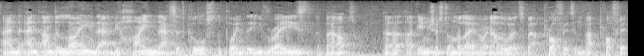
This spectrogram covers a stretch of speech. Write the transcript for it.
And, and underlying that, behind that, of course, the point that you've raised about uh, interest on the loan, or in other words, about profit and about profit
